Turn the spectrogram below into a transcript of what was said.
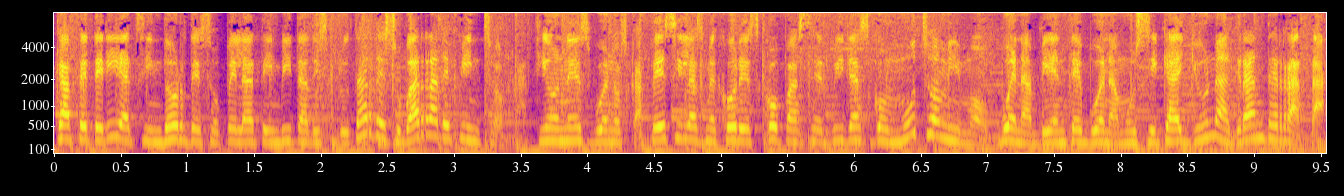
Cafetería Chindor de Sopela te invita a disfrutar de su barra de pincho, raciones, buenos cafés y las mejores copas servidas con mucho mimo, buen ambiente, buena música y una gran terraza.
